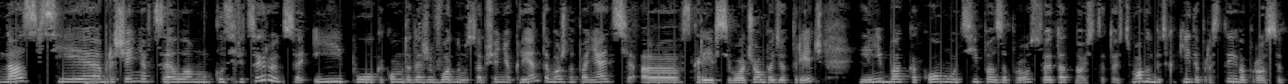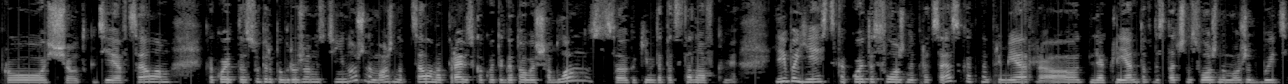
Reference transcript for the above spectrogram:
У нас все обращения в целом классифицируются, и по какому-то даже вводному сообщению клиента можно понять, э, скорее всего, о чем пойдет речь, либо к какому типа запросу это относится. То есть могут быть какие-то простые вопросы про счет, где в целом какой-то супер погруженности не нужно, можно в целом отправить какой-то готовый шаблон с какими-то подстановками, либо есть какой-то сложный процесс, процесс, как, например, а, для клиентов достаточно сложно может быть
